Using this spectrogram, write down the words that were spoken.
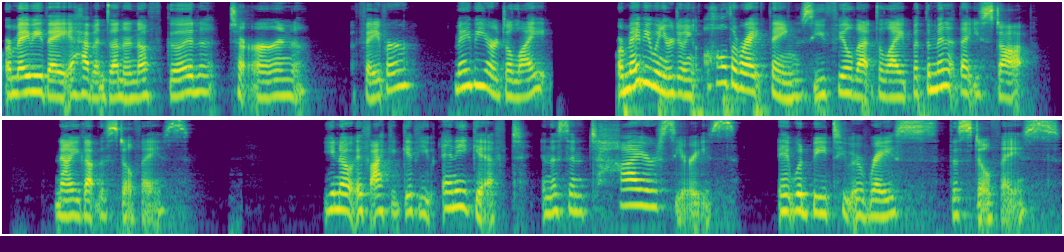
Or maybe they haven't done enough good to earn favor, maybe, or delight. Or maybe when you're doing all the right things, you feel that delight, but the minute that you stop, now you got the still face. You know, if I could give you any gift in this entire series, it would be to erase the still face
